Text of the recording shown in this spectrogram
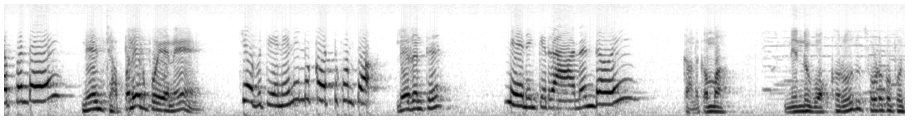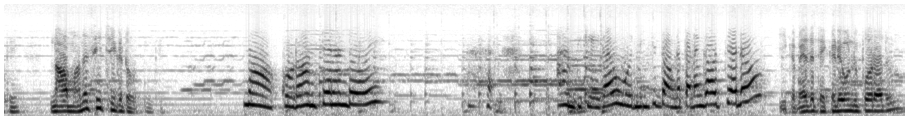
చెప్పండి నేను చెప్పలేకపోయానే. చెబితేనే నిన్ను కట్టుకుంటా. లేదంటే? నేను ఇంక రానండోయ్ కనకమ్మ నిన్ను ఒక్కరోజు చూడకపోతే నా మనసే చీకటవుతుంది. నాకు కూడా అంతేనండోయ్ అందుకేగా ఊరి నుంచి దొంగతనంగా వచ్చాను. ఇక మీద ఎక్కడే ఉండిపోరాదు.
